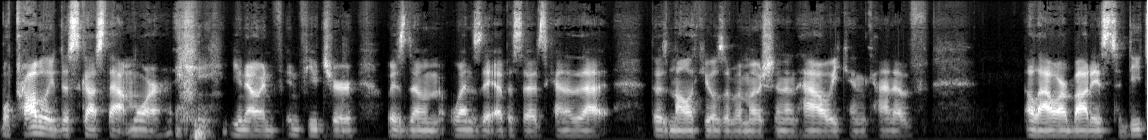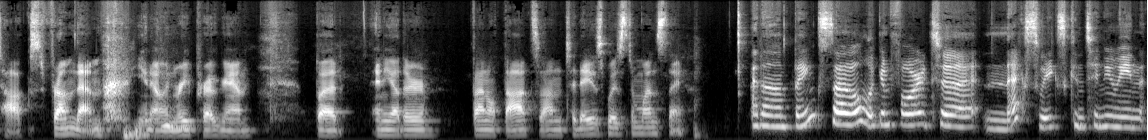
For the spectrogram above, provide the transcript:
we'll probably discuss that more you know in, in future wisdom wednesday episodes kind of that those molecules of emotion and how we can kind of allow our bodies to detox from them, you know, and mm-hmm. reprogram. But any other final thoughts on today's Wisdom Wednesday? I don't think so. Looking forward to next week's continuing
